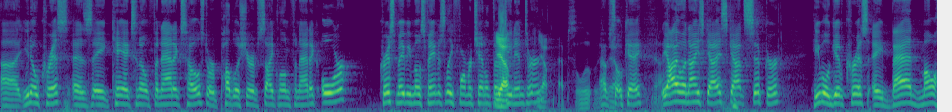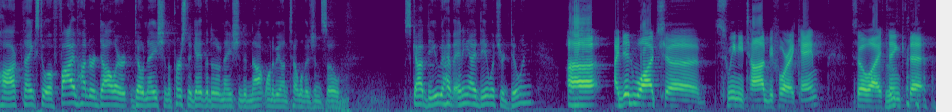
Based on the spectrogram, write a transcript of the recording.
Uh, you know Chris as a KXNO Fanatics host or publisher of Cyclone Fanatic, or Chris, maybe most famously, former Channel 13 Yep. intern. Yep. Absolutely. Abs- Okay. The Iowa nice guy, Scott Siepker, he will give Chris a bad mohawk thanks to a $500 donation. The person who gave the donation did not want to be on television. So, Scott, do you have any idea what you're doing? Uh, I did watch uh, Sweeney Todd before I came, so I think that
